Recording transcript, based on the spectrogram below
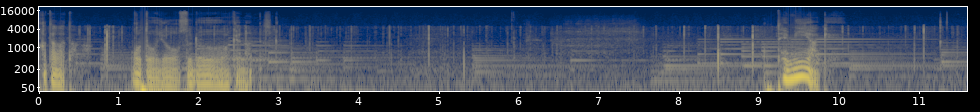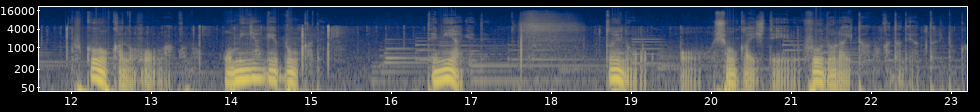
方々がご登場するわけなんですけど、手土産福岡の方はこのお土産文化で手土産でというのを紹介しているフードライターの方であったりとか。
